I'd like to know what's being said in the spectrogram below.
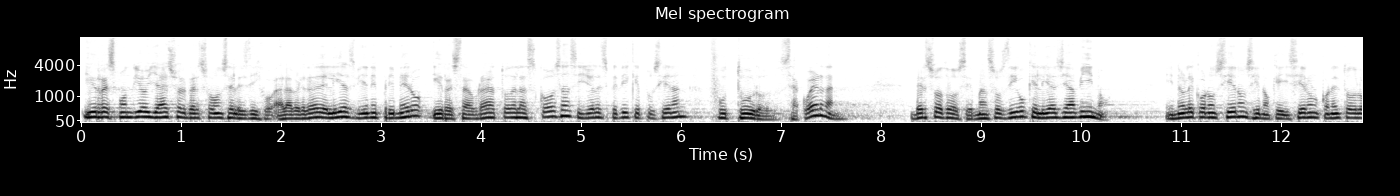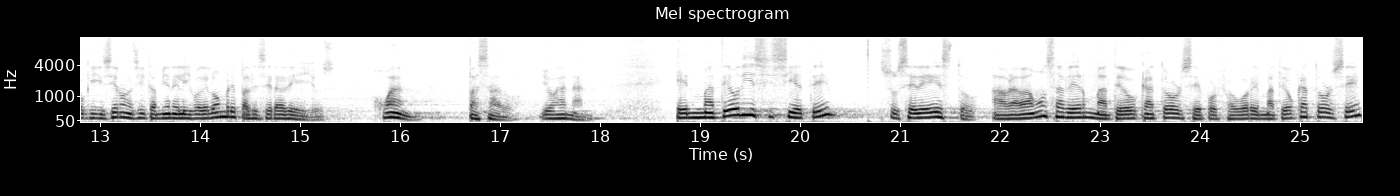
Y respondió ya eso el verso 11 les dijo, a la verdad Elías viene primero y restaurará todas las cosas y yo les pedí que pusieran futuro, ¿se acuerdan? Verso 12, mas os digo que Elías ya vino y no le conocieron, sino que hicieron con él todo lo que quisieron, así también el Hijo del Hombre padecerá de ellos. Juan, pasado, Johanán. En Mateo 17 sucede esto. Ahora vamos a ver Mateo 14, por favor, en Mateo 14,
